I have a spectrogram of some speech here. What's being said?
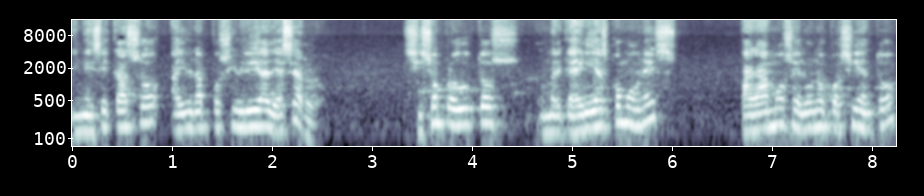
en ese caso hay una posibilidad de hacerlo. Si son productos mercaderías comunes, pagamos el 1%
